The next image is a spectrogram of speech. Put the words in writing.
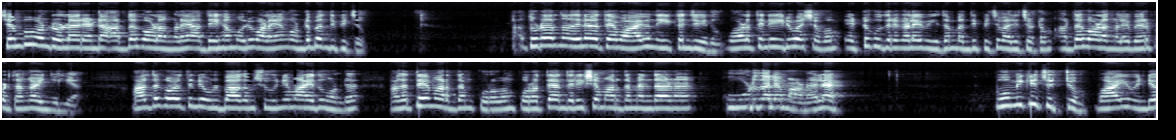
ചെമ്പ് കൊണ്ടുള്ള രണ്ട് അർദ്ധഗോളങ്ങളെ അദ്ദേഹം ഒരു വളയം കൊണ്ട് ബന്ധിപ്പിച്ചു. തുടർന്ന് അതിനകത്തെ വായു നീക്കം ചെയ്തു. ഗോളത്തിന്റെ ഇരുവശവും എട്ട് കുതിരകളെ വീതം ബന്ധിപ്പിച്ച് വലിച്ചിട്ടും അർദ്ധഗോളങ്ങളെ വേർപെടുത്താൻ കഴിഞ്ഞില്ല. അർദ്ധഗോളത്തിന്റെ ഉൾഭാഗം ശൂന്യമായതുകൊണ്ട് അകത്തെ മർദ്ദം കുറവും പുറത്തെ അന്തരീക്ഷ മർദ്ദം എന്താണ്? കൂടുതലുമാണ് അല്ലെ? ഭൂമിക്ക് ചുറ്റും വായുവിന്റെ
